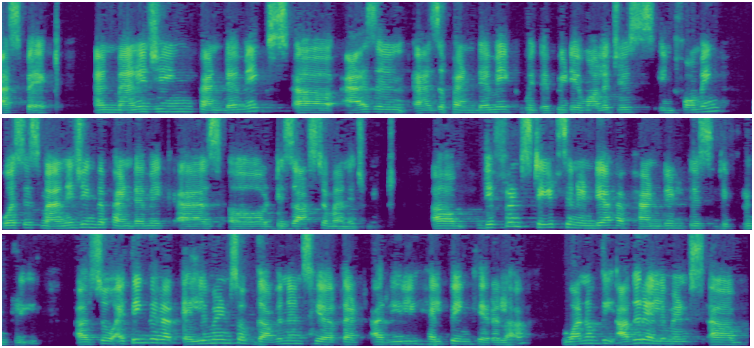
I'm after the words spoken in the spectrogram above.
aspect and managing pandemics uh, as an as a pandemic with epidemiologists informing versus managing the pandemic as a disaster management. Um, different states in India have handled this differently. Uh, so I think there are elements of governance here that are really helping Kerala. One of the other elements, um,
